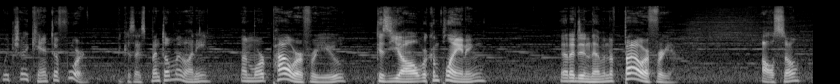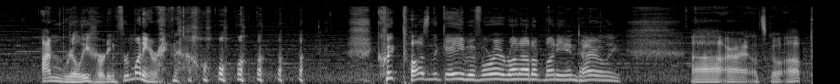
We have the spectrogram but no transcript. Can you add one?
Which I can't afford because I spent all my money on more power for you because y'all were complaining that I didn't have enough power for you. Also, I'm really hurting for money right now. Quick pause the game before I run out of money entirely. Uh, all right, let's go up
